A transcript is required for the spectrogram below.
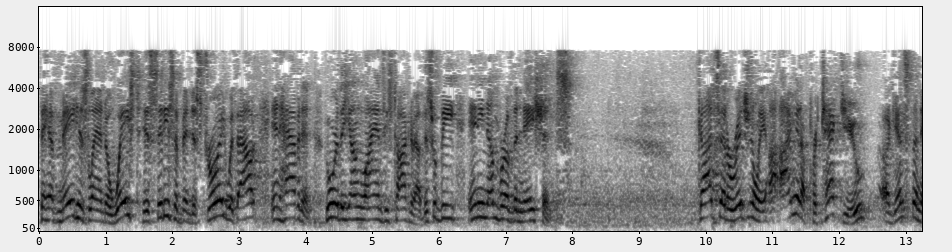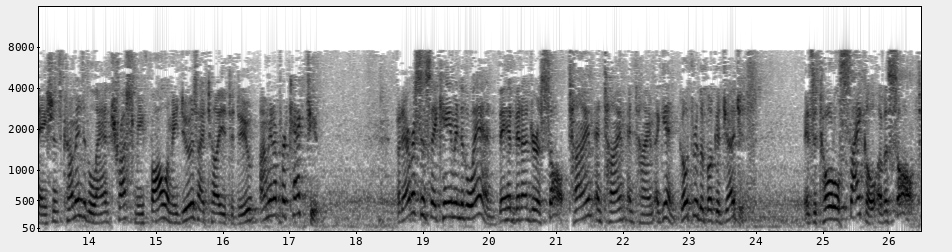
They have made his land a waste. His cities have been destroyed without inhabitant. Who are the young lions he's talking about? This would be any number of the nations. God said originally, I'm going to protect you against the nations. Come into the land, trust me, follow me, do as I tell you to do. I'm going to protect you. But ever since they came into the land, they have been under assault, time and time and time again. Go through the book of Judges. It's a total cycle of assault.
